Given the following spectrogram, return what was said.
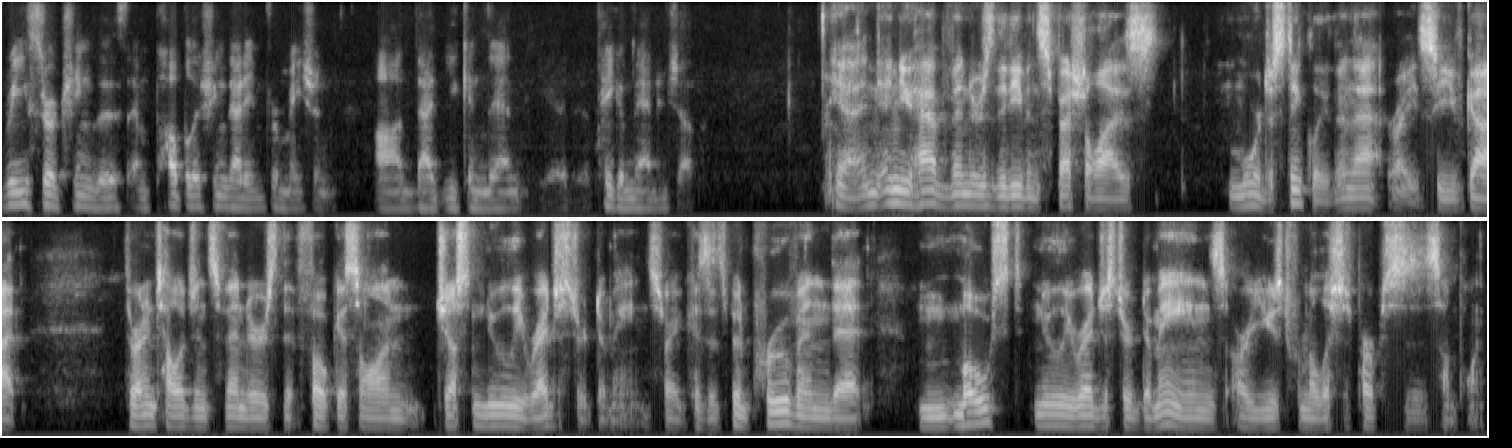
researching this and publishing that information uh, that you can then uh, take advantage of. Yeah, and, and you have vendors that even specialize more distinctly than that, right? So you've got threat intelligence vendors that focus on just newly registered domains, right? Because it's been proven that most newly registered domains are used for malicious purposes at some point,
